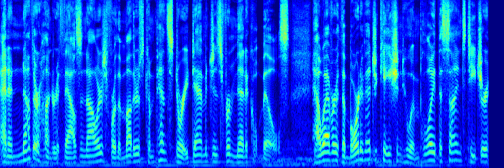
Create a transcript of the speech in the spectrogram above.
and another $100,000 for the mother's compensatory damages for medical bills. However, the Board of Education, who employed the science teacher,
